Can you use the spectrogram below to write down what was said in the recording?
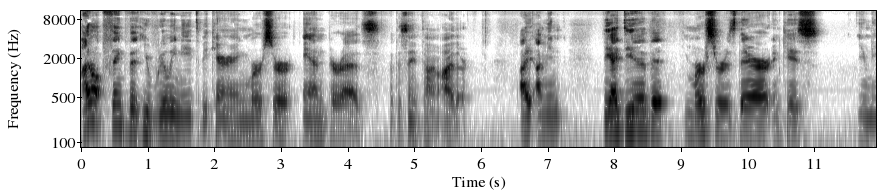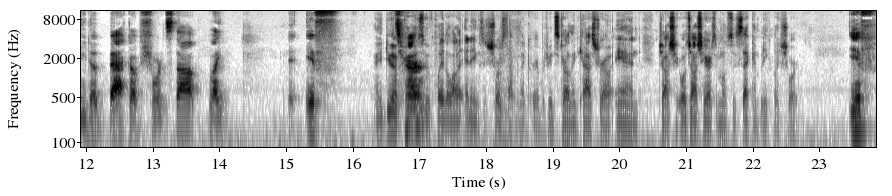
I don't think that you really need to be carrying Mercer and Perez at the same time either. I I mean, the idea that Mercer is there in case you need a backup shortstop, like if and you do have Turn- guys who have played a lot of innings at shortstop in their career between Starlin Castro and Josh. Well, Josh Harrison mostly second, but he can play short. if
